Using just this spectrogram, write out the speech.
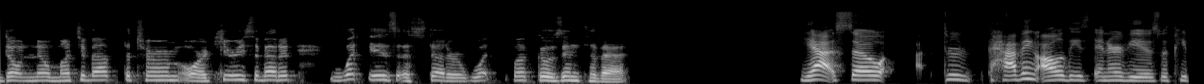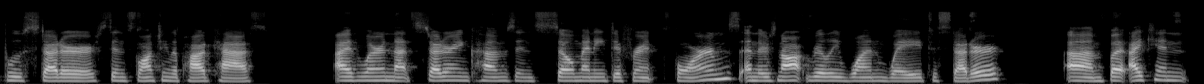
don't know much about the term or are curious about it, what is a stutter? What what goes into that? Yeah, so through having all of these interviews with people who stutter since launching the podcast, I've learned that stuttering comes in so many different forms and there's not really one way to stutter. Um, but I can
